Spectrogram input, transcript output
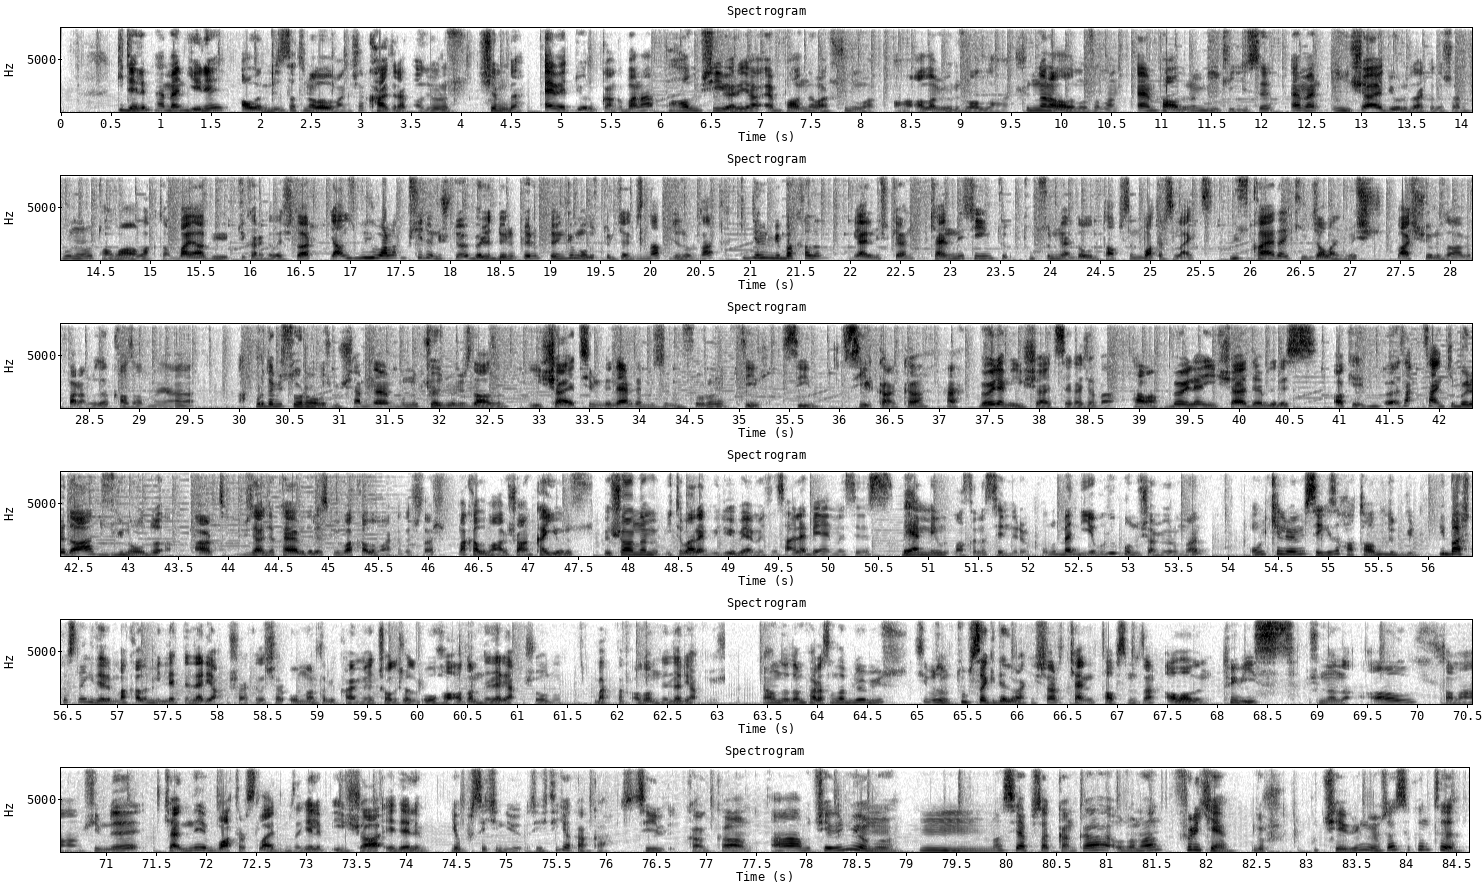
Gidelim hemen yeni alanımızı satın alalım arkadaşlar. Kaydırak alıyoruz. Şimdi. Evet diyorum kanka bana pahalı bir şey ver ya. En pahalı ne var? Şu mu var? Aha alamıyoruz vallahi. Şundan alalım o zaman. En pahalının bir ikincisi. Hemen inşa ediyoruz arkadaşlar. Bunu tamam bak tamam. Bayağı büyüttük arkadaşlar. Yalnız bu yuvarlak bir şey dönüştü. Böyle dönüp dönüp döngü mü oluşturacağız? Biz ne yapacağız orada? Gidelim bir bakalım. Gelmişken kendi şeyin tu- tupsun nerede oğlum tapsın. Water slide. 100 kaya da ikinci alanmış. Başlıyoruz abi paramızı kazanmaya. Bak burada bir sorun oluşmuş. Hemen bunu çözmemiz lazım. İnşa et. Şimdi nerede bizim bu sorun? Sil. Sil. Sil kanka. Heh. Böyle mi inşa etsek acaba? Tamam. Böyle inşa edebiliriz. Okey. Sa- Sanki böyle daha düzgün oldu. Artık güzelce kayabiliriz. Bir bakalım arkadaşlar. Bakalım abi şu an kayıyoruz. Ve şu andan itibaren videoyu beğenmezseniz hala beğenmezseniz. Beğenmeyi unutmazsanız sevinirim. Oğlum ben niye bugün konuşamıyorum lan? 10 kelimemin 8'i hatalıydı bugün. Bir başkasına gidelim bakalım millet neler yapmış arkadaşlar. Onlarda bir kaymaya çalışalım. Oha adam neler yapmış oğlum. Bak bak adam neler yapmış. Yalnız adamın parasını alabiliyor muyuz? Şimdi o zaman Tups'a gidelim arkadaşlar. Kendi tapsımızdan alalım. Tubis. Şundan da al. Tamam. Şimdi kendi water slide'ımıza gelip inşa edelim. Yapı seçin diyor. Seçtik ya kanka. Sil kanka. Aa bu çevirmiyor mu? Hmm, nasıl yapsak kanka? O zaman freecam. Dur. Bu çevrilmiyorsa sıkıntı.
